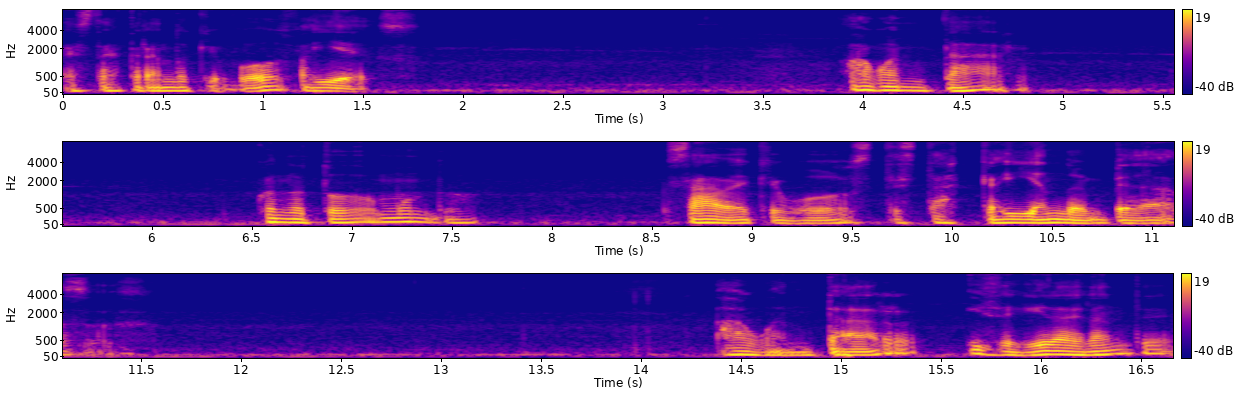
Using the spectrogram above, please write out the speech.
está esperando que vos falles. Aguantar cuando todo el mundo sabe que vos te estás cayendo en pedazos. Aguantar y seguir adelante,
